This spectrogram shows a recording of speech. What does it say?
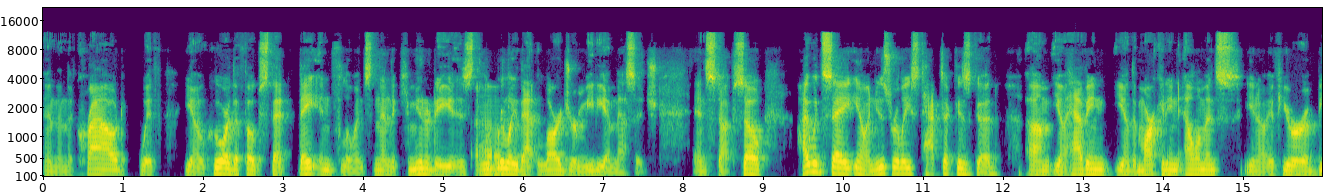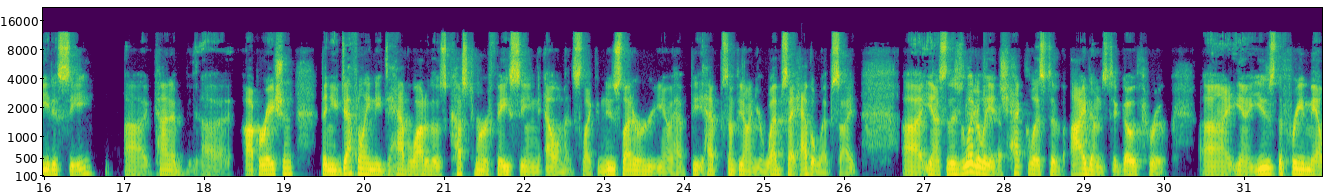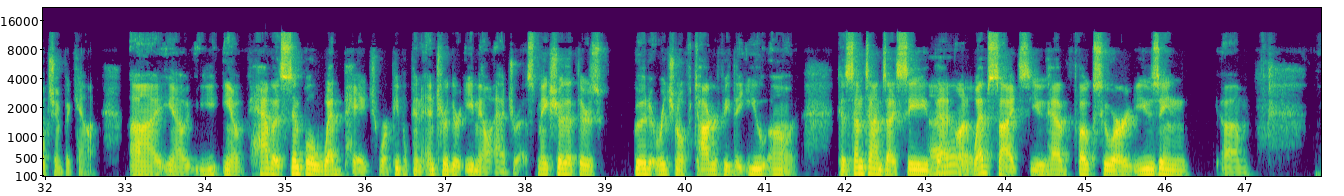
and then the crowd with you know who are the folks that they influence and then the community is okay. really that larger media message and stuff. So i would say you know a news release tactic is good. Um, you know having you know the marketing elements you know if you're a b2c uh, kind of uh, operation then you definitely need to have a lot of those customer facing elements like a newsletter you know have have something on your website have a website. Uh, you know so there's literally a checklist of items to go through. Uh, you know use the free mailchimp account uh, you know you, you know have a simple web page where people can enter their email address make sure that there's good original photography that you own because sometimes i see that on Oh. websites you have folks who are using um,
